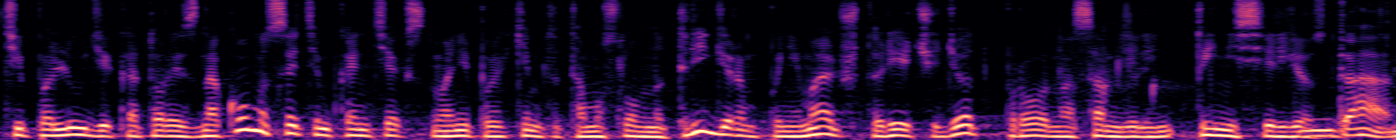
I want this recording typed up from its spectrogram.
типа люди, которые знакомы с этим контекстом, они по каким-то там условно триггерам понимают, что речь идет про, на самом деле, ты не серьезно. Да,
